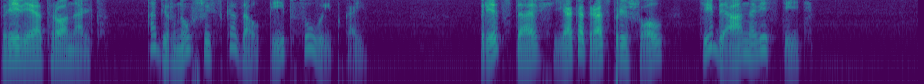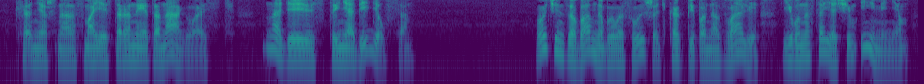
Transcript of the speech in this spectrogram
«Привет, Рональд!» — обернувшись, сказал Пип с улыбкой. «Представь, я как раз пришел тебя навестить. Конечно, с моей стороны это наглость. Надеюсь, ты не обиделся?» Очень забавно было слышать, как Пипа назвали его настоящим именем —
